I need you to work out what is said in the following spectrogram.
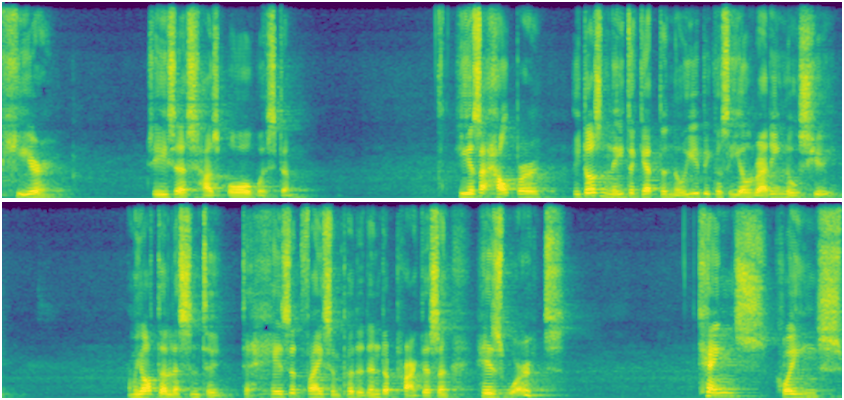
Here, Jesus has all wisdom. He is a helper. He doesn't need to get to know you because he already knows you. And we ought to listen to, to his advice and put it into practice and his words. Kings, queens,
